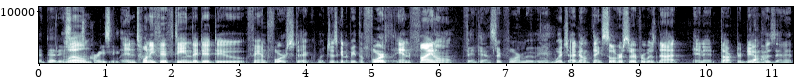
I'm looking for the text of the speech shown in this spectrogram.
at that issue Well, is crazy. In 2015, they did do Fan Four Stick, which is going to be the fourth and final Fantastic Four movie, which I don't think Silver Surfer was not in it. Doctor Doom Yeah. was in it.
